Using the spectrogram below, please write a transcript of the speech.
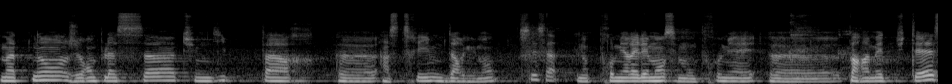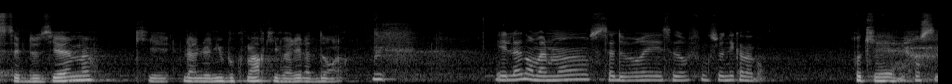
Maintenant je remplace ça, tu me dis, par euh, un stream d'arguments. C'est ça. Et Donc premier élément, c'est mon premier euh, paramètre du test, et le deuxième, qui est là, le new bookmark, qui va aller là-dedans. Là. Et là, normalement, ça devrait, ça devrait fonctionner comme avant. Ok. Donc, on s'est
